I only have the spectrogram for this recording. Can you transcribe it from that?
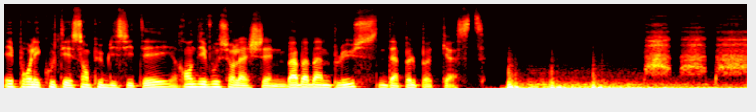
et pour l'écouter sans publicité, rendez-vous sur la chaîne Bababam Plus d'Apple Podcast. パーパーパー。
